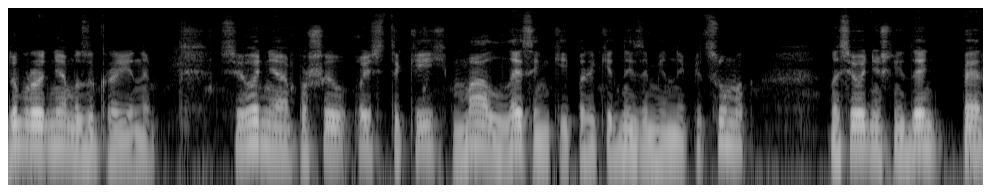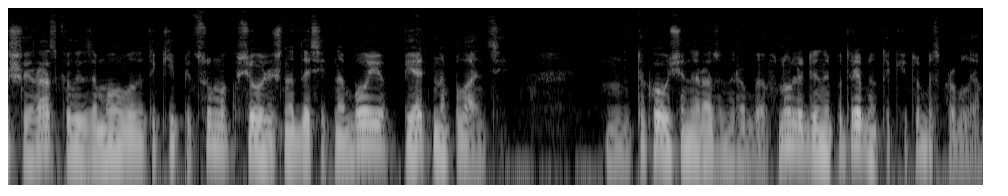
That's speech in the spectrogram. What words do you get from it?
Доброго дня, ми з України. Сьогодні я пошив ось такий малесенький перекидний замінний підсумок. На сьогоднішній день перший раз, коли замовили такий підсумок, всього лиш на 10 набоїв, 5 на планці. Такого ще ні разу не робив. Ну, людині потрібно такий, то без проблем.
